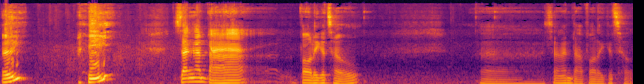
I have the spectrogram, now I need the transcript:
哎，嘿，张安达报了一个仇，呃，张安达报了一个仇。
